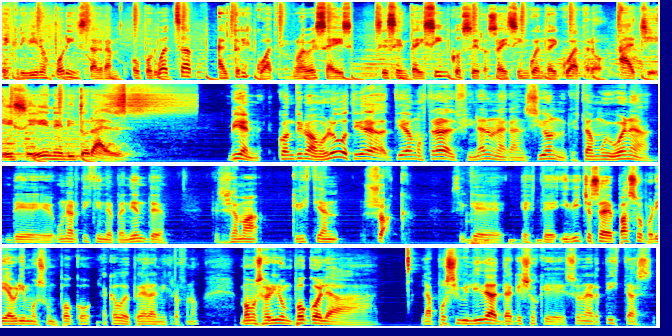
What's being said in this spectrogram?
Escribinos por Instagram o por WhatsApp al 3496 650654. HSN Litoral. Bien, continuamos. Luego te iba a mostrar al final una canción que está muy buena de un artista independiente que se llama Christian Schwack. Así que, este, y dicho sea de paso, por ahí abrimos un poco, le acabo de pegar al micrófono, vamos a abrir un poco la, la posibilidad de aquellos que son artistas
